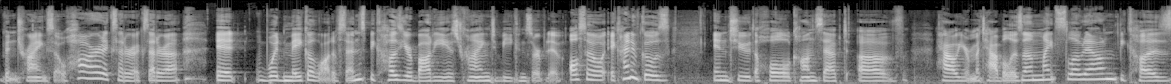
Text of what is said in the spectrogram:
been trying so hard, et cetera, et cetera, it would make a lot of sense because your body is trying to be conservative. Also, it kind of goes into the whole concept of how your metabolism might slow down because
